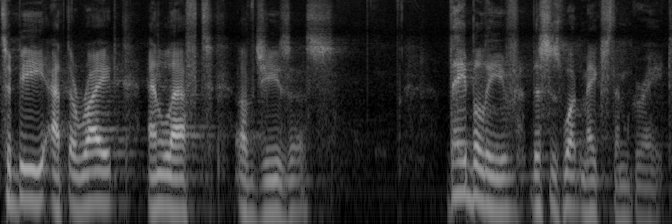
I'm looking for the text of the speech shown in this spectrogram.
to be at the right and left of Jesus. They believe this is what makes them great.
